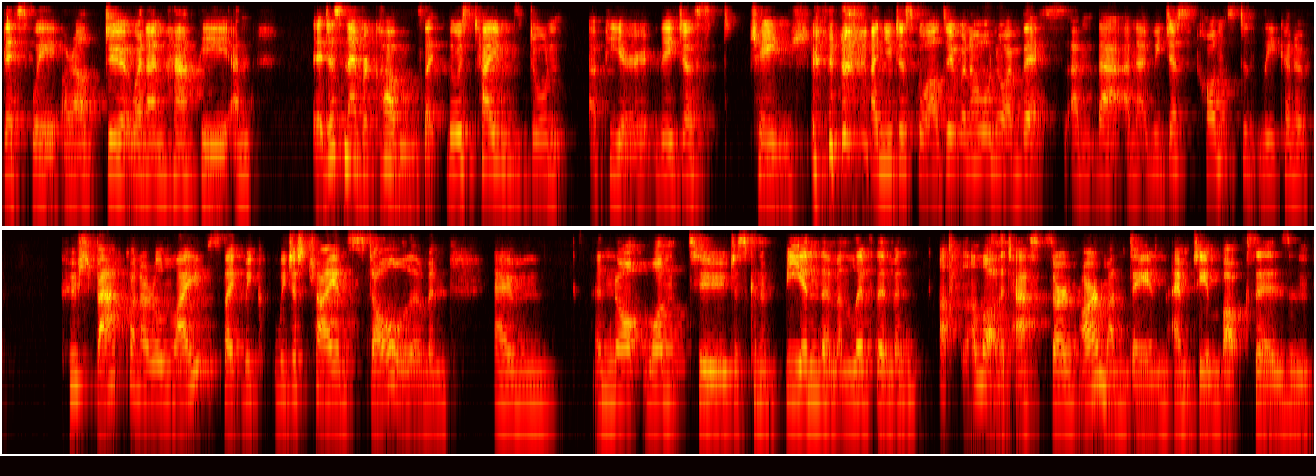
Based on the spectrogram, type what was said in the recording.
this way, or I'll do it when I'm happy, and it just never comes. Like those times don't appear; they just change. And you just go i'll do it when oh no i'm this and that. And we just constantly kind of push back on our own lives. Like we we just try and stall them and um and not want to just kind of be in them and live them. And a, a lot of the tasks are are mundane emptying boxes and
